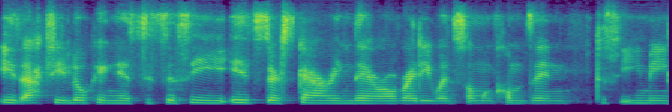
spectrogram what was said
is actually looking is to, to see is there scarring there already when someone comes in to see me?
